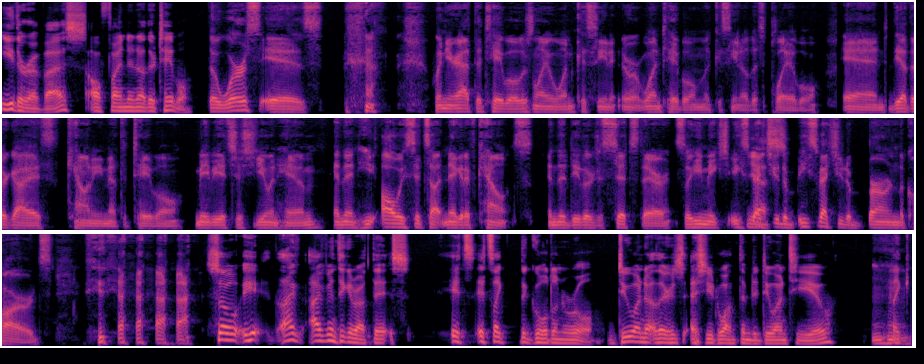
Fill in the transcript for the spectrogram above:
either of us i'll find another table The worst is when you're at the table, there's only one casino or one table in the casino that's playable, and the other guy is counting at the table. Maybe it's just you and him, and then he always sits out negative counts, and the dealer just sits there. So he makes he expects Yes. you to he expects you to burn the cards. so I've, I've been thinking about this it's it's like the golden rule. Do unto others as you'd want them to do unto you. Mhm. like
